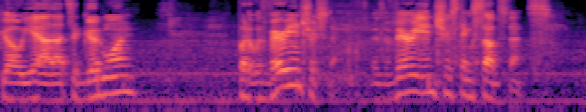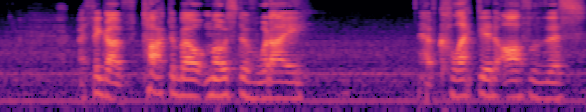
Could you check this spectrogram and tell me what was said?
go, yeah, that's a good one. But it was very interesting. It was a very interesting substance. I think I've talked about most of what I have collected off of this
